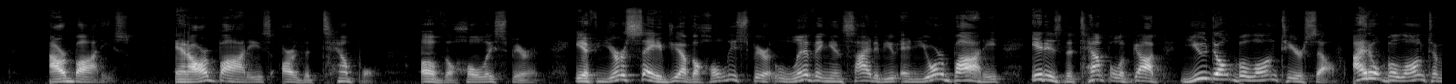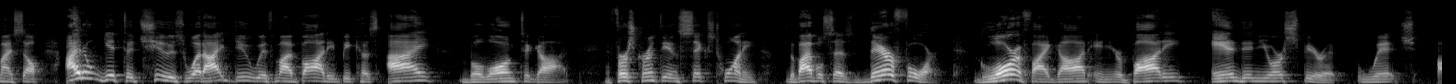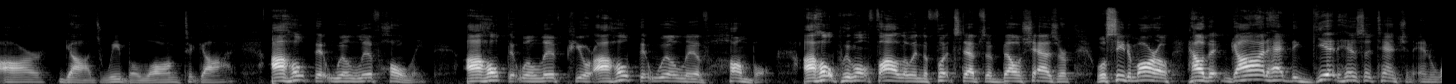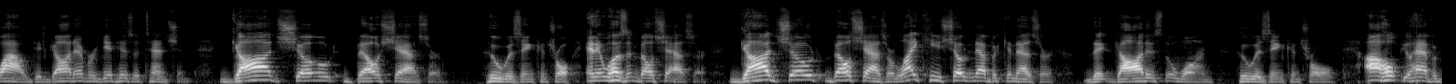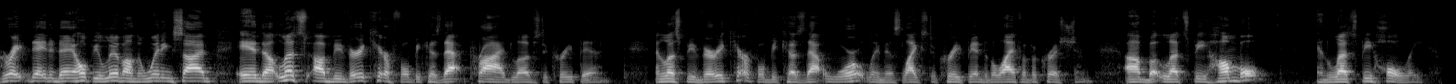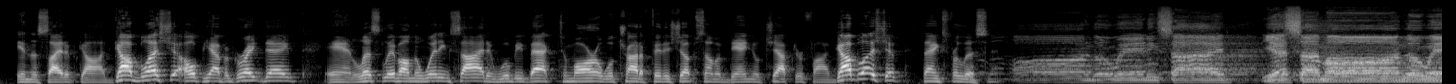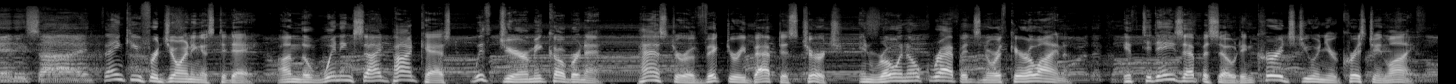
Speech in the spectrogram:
our bodies, and our bodies are the temple of the Holy Spirit. If you're saved, you have the Holy Spirit living inside of you, and your body, it is the temple of God. You don't belong to yourself. I don't belong to myself. I don't get to choose what I do with my body because I belong to God. In 1 Corinthians 6:20, the Bible says, "Therefore, glorify God in your body and in your spirit, which are God's." We belong to God. I hope that we'll live holy. I hope that we'll live pure. I hope that we'll live humble. I hope we won't follow in the footsteps of Belshazzar. We'll see tomorrow how that God had to get his attention. And wow, did God ever get his attention? God showed Belshazzar who was in control. And it wasn't Belshazzar. God showed Belshazzar, like he showed Nebuchadnezzar, that God is the one who is in control. I hope you'll have a great day today. I hope you live on the winning side. And uh, let's uh, be very careful because that pride loves to creep in. And let's be very careful because that worldliness likes to creep into the life of a Christian. Uh, but let's be humble and let's be holy in the sight of God. God bless you. I hope you have a great day. And let's live on the winning side. And we'll be back tomorrow. We'll try to finish up some of Daniel chapter 5. God bless you. Thanks for listening. On the winning side. Yes, I'm on the winning side. Thank you for joining us today on the Winning Side podcast with Jeremy Coburnett, pastor of Victory Baptist Church in Roanoke Rapids, North Carolina. If today's episode encouraged you in your Christian life,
